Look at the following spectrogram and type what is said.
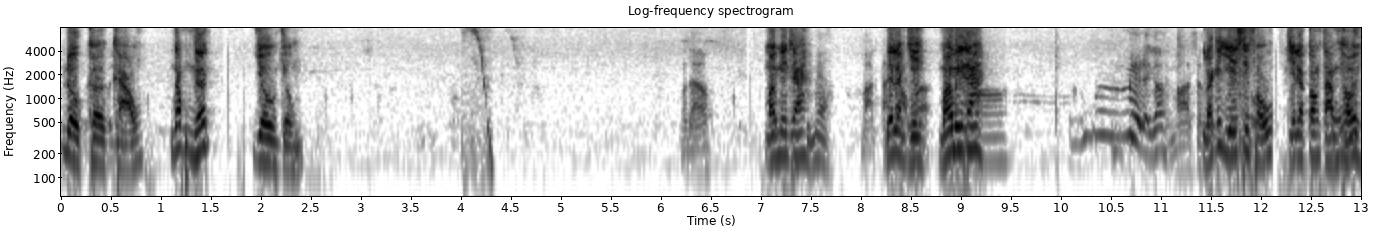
Đồ khờ khảo, Ngốc nghếch, Vô dụng. Mở miệng ra. Để làm gì? Mở miệng ra. Là cái gì, sư phụ? Chỉ là con tạm thôi.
